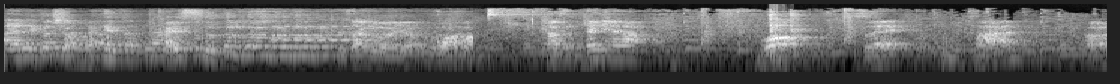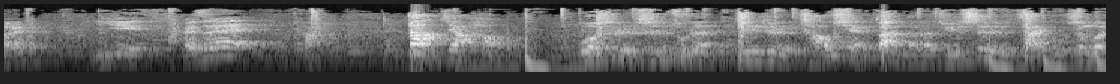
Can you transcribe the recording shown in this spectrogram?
哎，来搞笑，来，开始，嘟嘟嘟嘟嘟嘟三个要挂嘛。看正确进来了。五、四、三、二、一，开始。啊。大家好，我是石主任。今日朝鲜半岛的局势再度升温，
